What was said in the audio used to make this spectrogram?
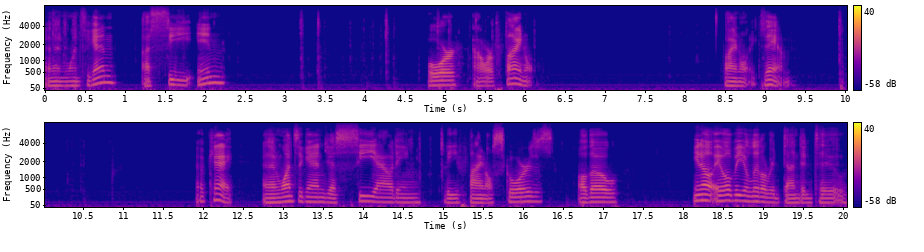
And then once again, a C in for our final, final exam. Okay, and then once again, just see outing the final scores, although, you know, it will be a little redundant to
